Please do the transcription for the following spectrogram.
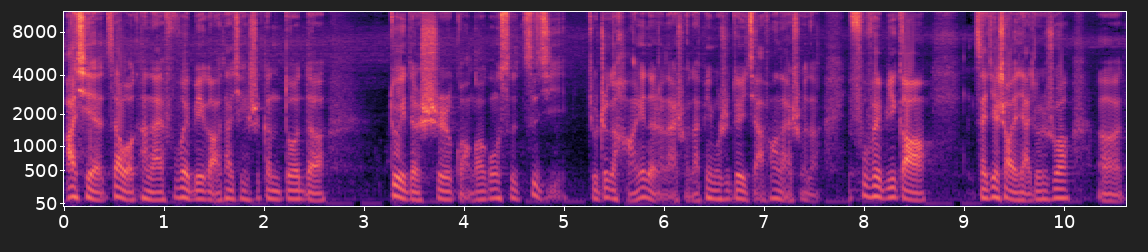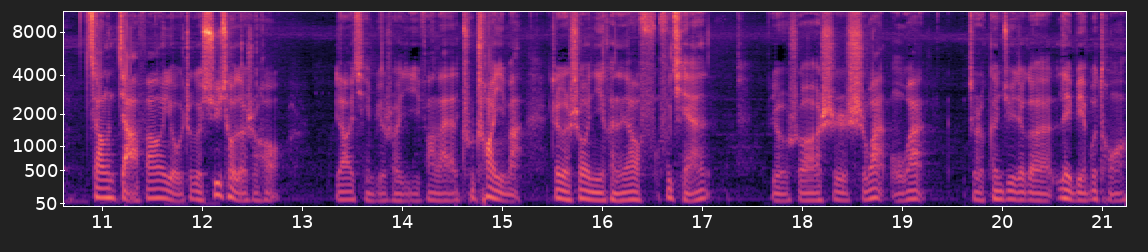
而且在我看来，付费比稿它其实更多的对的是广告公司自己，就这个行业的人来说的，并不是对甲方来说的。付费比稿再介绍一下，就是说，呃，当甲方有这个需求的时候，邀请，比如说乙方来出创意嘛，这个时候你可能要付付钱，比如说是十万、五万，就是根据这个类别不同。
